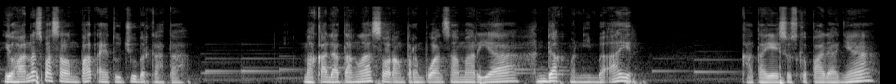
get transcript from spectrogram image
Yohanes pasal 4 ayat 7 berkata Maka datanglah seorang perempuan Samaria hendak menimba air. Kata Yesus kepadanya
